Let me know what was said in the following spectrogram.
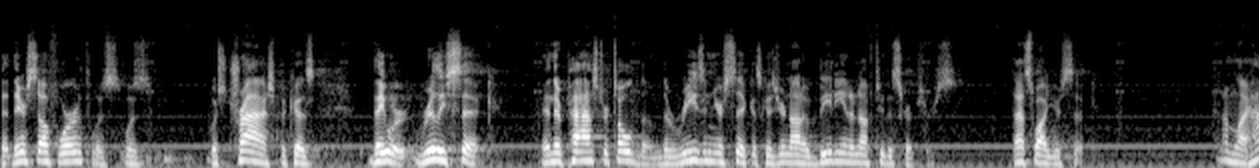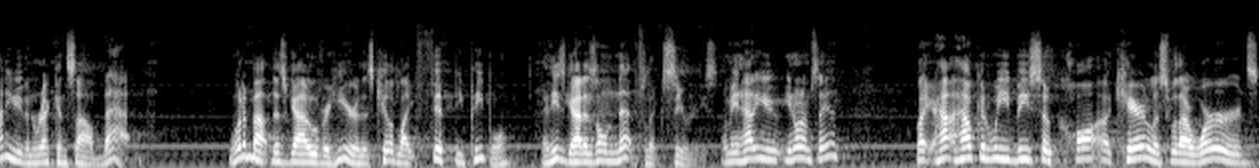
that their self worth was, was, was trash because they were really sick. And their pastor told them the reason you're sick is because you're not obedient enough to the scriptures. That's why you're sick. And I'm like, how do you even reconcile that? What about this guy over here that's killed like 50 people and he's got his own Netflix series? I mean, how do you, you know what I'm saying? Like, how, how could we be so ca- uh, careless with our words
